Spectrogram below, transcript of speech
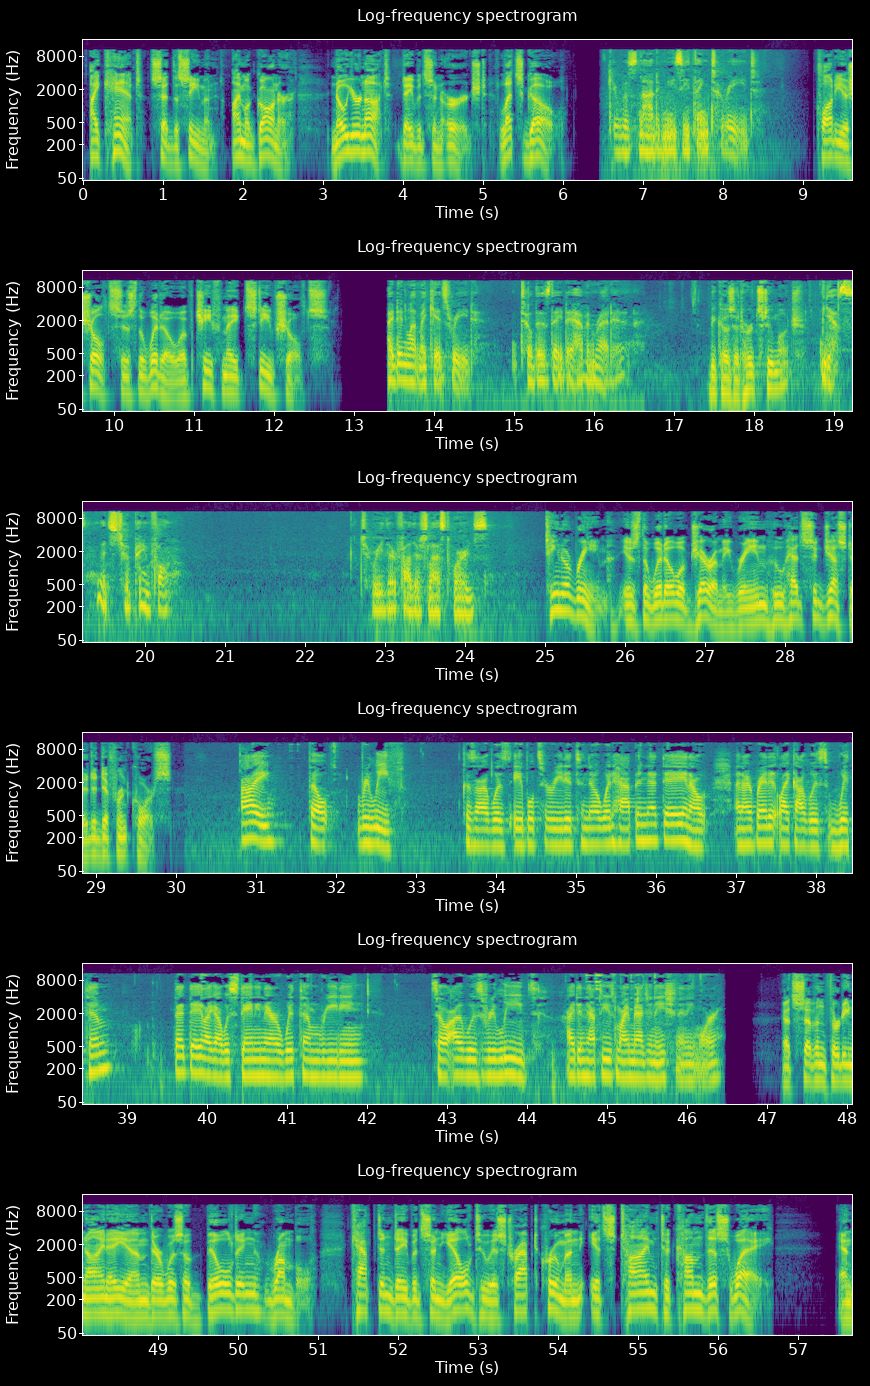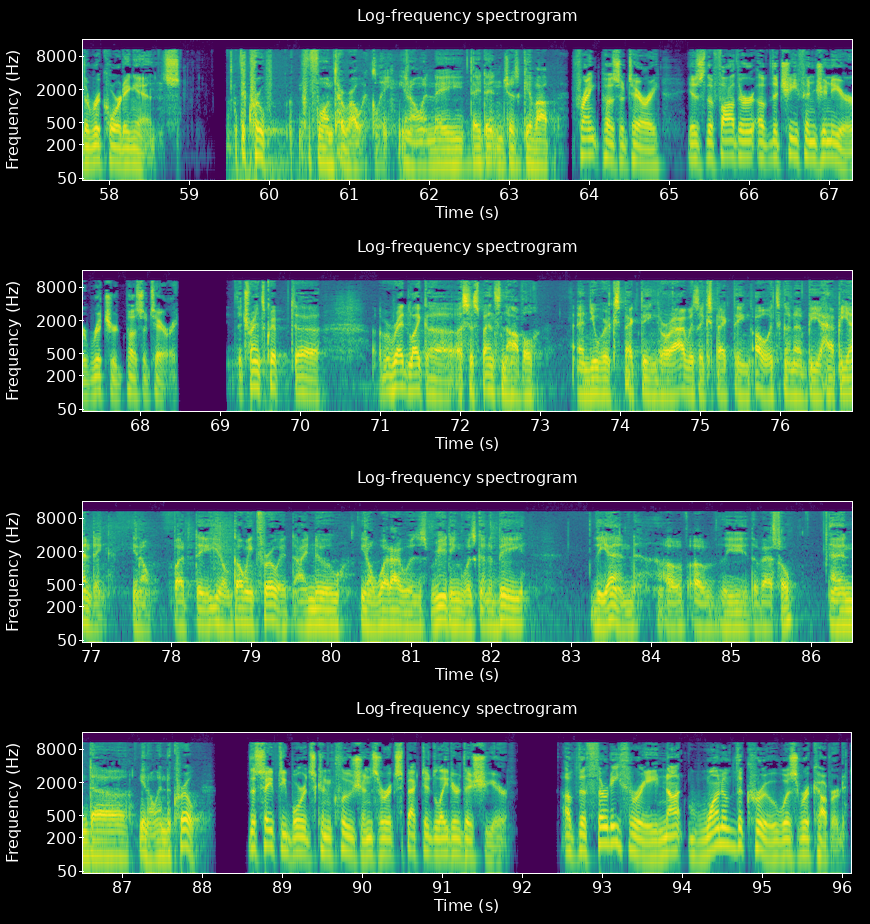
I can't, said the seaman. I'm a goner. No, you're not, Davidson urged. Let's go. It was not an easy thing to read. Claudia Schultz is the widow of chief mate Steve Schultz. I didn't let my kids read. Till this day, they haven't read it. Because it hurts too much? Yes, it's too painful to read their father's last words. Tina Riehm is the widow of Jeremy Riehm, who had suggested a different course. I felt relief because I was able to read it to know what happened that day, and I and I read it like I was with him that day, like I was standing there with him reading. So I was relieved. I didn't have to use my imagination anymore. At 7:39 a.m., there was a building rumble. Captain Davidson yelled to his trapped crewmen, "It's time to come this way." And the recording ends. The crew performed heroically, you know, and they, they didn't just give up. Frank Pusatere is the father of the chief engineer, Richard Pusatere. The transcript uh, read like a, a suspense novel, and you were expecting, or I was expecting, oh, it's going to be a happy ending, you know. But the, you know, going through it, I knew, you know, what I was reading was going to be the end of, of the, the vessel, and uh, you know, and the crew. The safety board's conclusions are expected later this year. Of the 33, not one of the crew was recovered.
